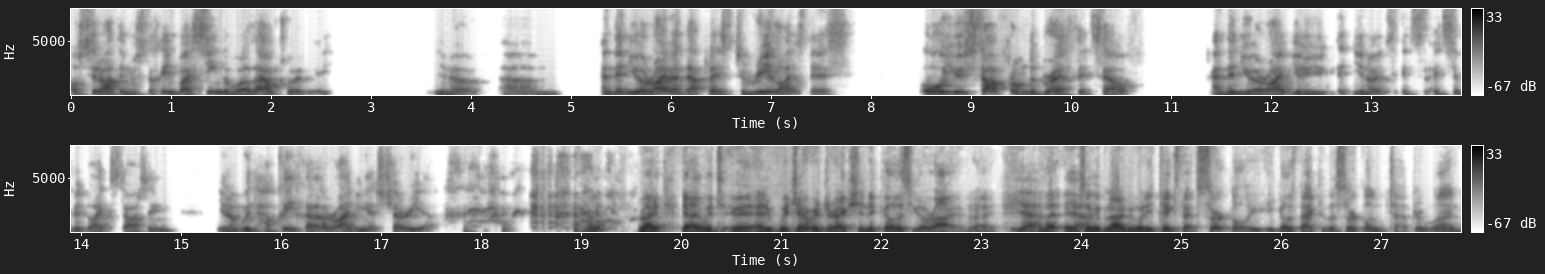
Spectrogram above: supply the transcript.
of sirat al-mustaqim by seeing the world outwardly you know um, and then you arrive at that place to realize this or you start from the breath itself and then you arrive you, you, you know it's, it's it's a bit like starting you know with haqiqa arriving at sharia Right. Yeah. Which and whichever direction it goes, you arrive. Right. yeah And, that, and yeah. so Ibn Arabi, when he takes that circle, he, he goes back to the circle in chapter one,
